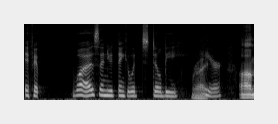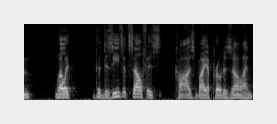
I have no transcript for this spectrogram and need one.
if it was, then you'd think it would still be right. here. Um, well, it, the disease itself is caused by a protozoan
